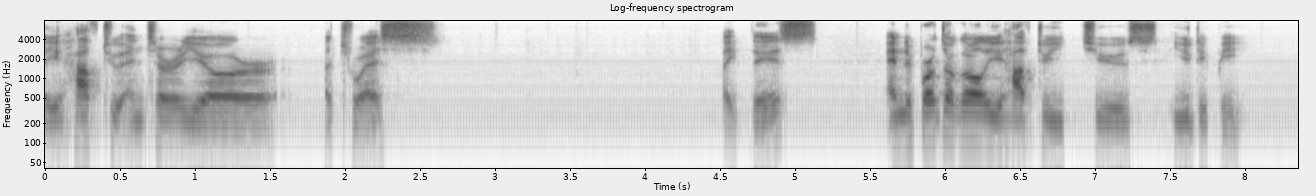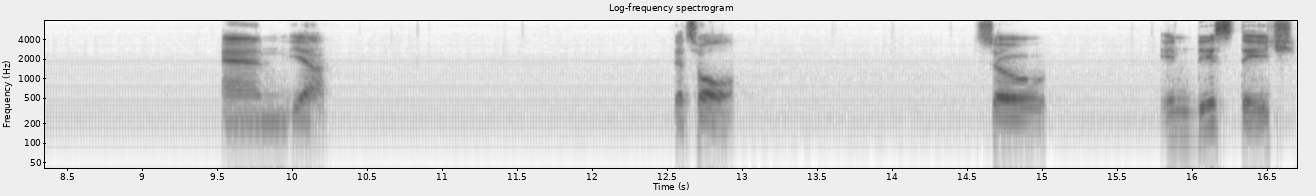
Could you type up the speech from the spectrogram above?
you have to enter your address like this. And the protocol you have to choose UDP and yeah. That's all. So in this stage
